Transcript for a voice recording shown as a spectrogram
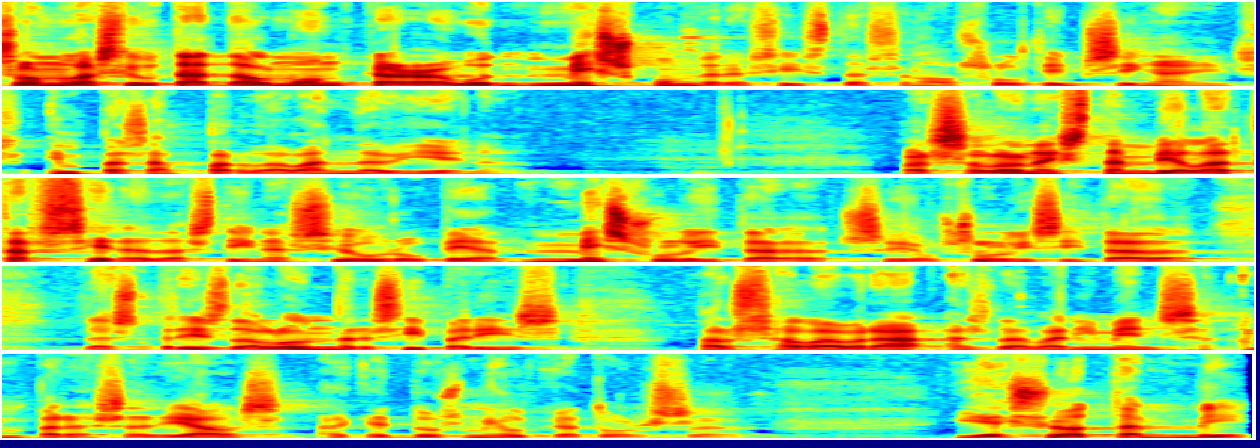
Som la ciutat del món que ha rebut més congressistes en els últims cinc anys. Hem passat per davant de Viena. Barcelona és també la tercera destinació europea més sol·licitada després de Londres i París per celebrar esdeveniments empresarials aquest 2014. I això també,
